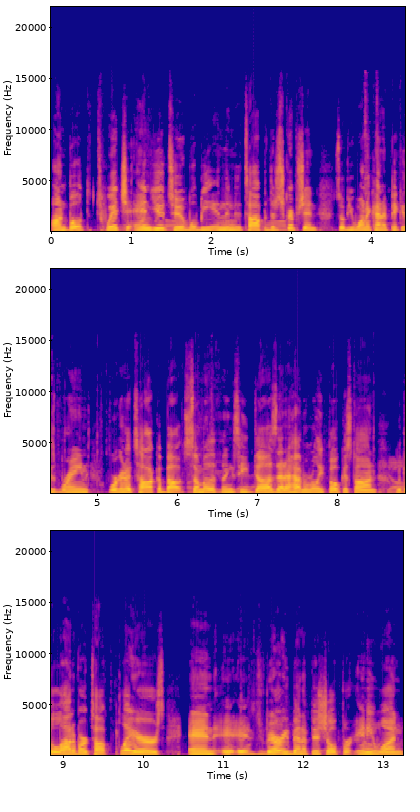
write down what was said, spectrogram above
on both Twitch and YouTube will be in the top of the description. So if you want to kind of pick his brain, we're going to talk about some of the things he does that I haven't really focused on with a lot of our top players. And it's very beneficial for anyone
